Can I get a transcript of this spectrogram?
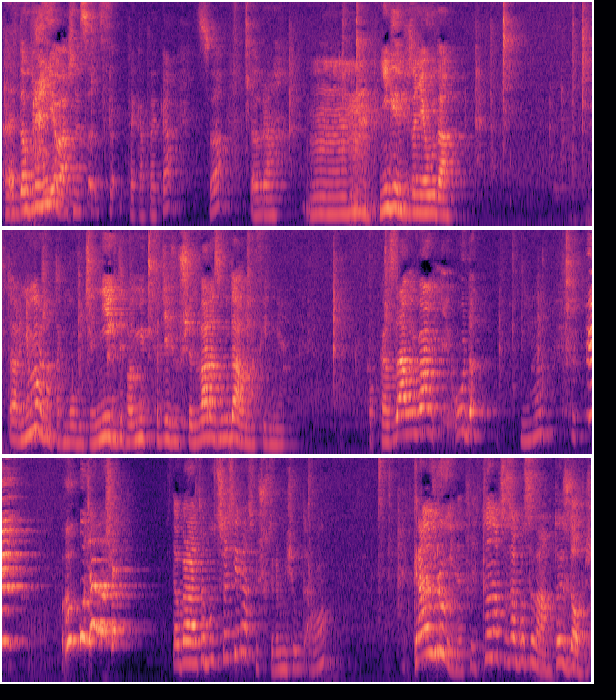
E, Dobra, nieważne. Co, co? Peka, peka. Co? Dobra. Mm, nigdy mi się to nie uda. Dobra, nie można tak mówić, że nigdy, bo mi przecież już się dwa razy udało na filmie. Pokazałem wam i uda... Nie? Udało się! Dobra, ale to był trzeci raz już, w którym mi się udało. Grałem w ruinę, czyli to na co zagłosowałam, to jest dobrze.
